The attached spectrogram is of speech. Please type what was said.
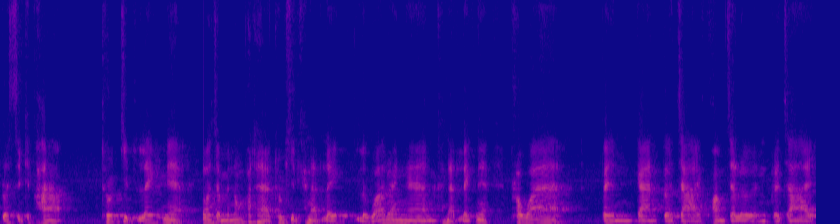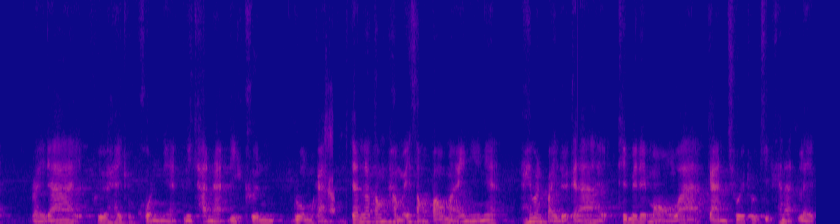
ประสิทธิภาพ ธุรกิจเล็กเนี่ยเราจะไม่ต้องพัฒนาธุรกิจขนาดเล็ก หรือว่าแรงงานขนาดเล็กเนี่ยเพราะว่าเป็นการกระจายความเจริญกระจายรายได้ เพื่อให้ทุกคนเนี่ยมีฐานะดีขึ้นร่วมกันฉะนั้นเราต้องทำไอ้สองเป้าหมายนี้เนี่ยให้มันไปด้วยกันได้ ที่ไม่ได้มองว่าการช่วยธุรกิจขนาดเล็ก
